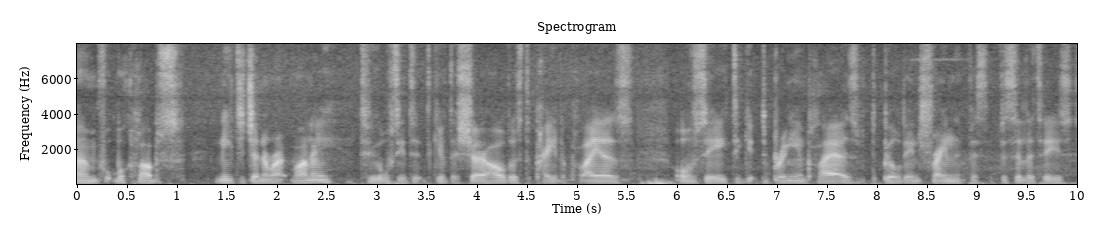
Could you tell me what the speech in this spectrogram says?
um, football clubs need to generate money to obviously to, to, give the shareholders to pay the players, obviously to get to bring in players, to build in training facilities,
